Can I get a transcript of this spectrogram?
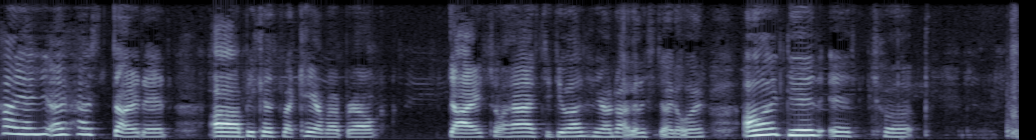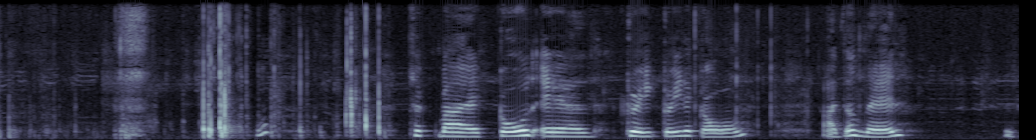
hi, I, I had started uh, because my camera broke, died, so I had to do it here. I'm not going to start over. All I did is took took my gold and green, green and gold on the lid. It's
